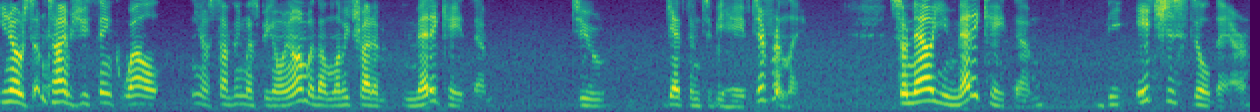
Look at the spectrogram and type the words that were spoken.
you know, sometimes you think, well, you know, something must be going on with them. Let me try to medicate them to get them to behave differently. So now you medicate them, the itch is still there,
